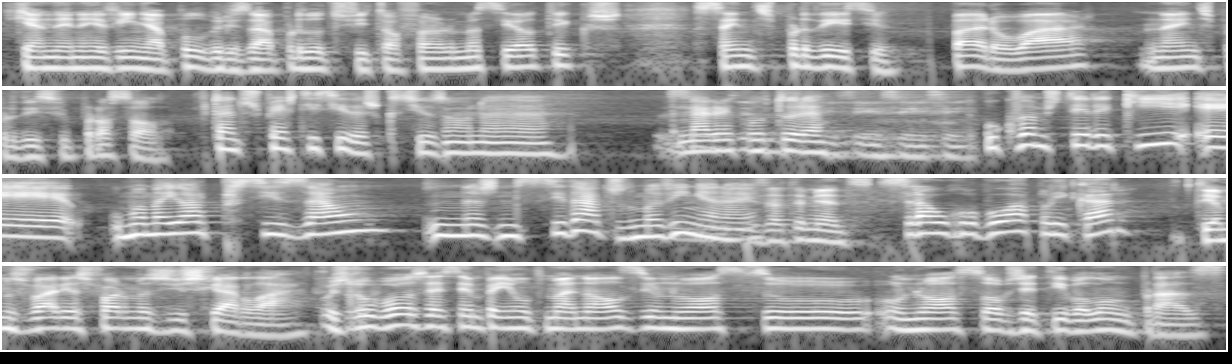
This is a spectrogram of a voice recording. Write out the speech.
que andem na vinha a pulverizar produtos fitofarmacêuticos sem desperdício para o ar nem desperdício para o solo. Portanto, os pesticidas que se usam na, sim, na agricultura. Sim, sim, sim, O que vamos ter aqui é uma maior precisão nas necessidades de uma vinha, não é? Exatamente. Será o robô a aplicar? Temos várias formas de chegar lá. Os robôs é sempre em última análise o nosso, o nosso objetivo a longo prazo.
